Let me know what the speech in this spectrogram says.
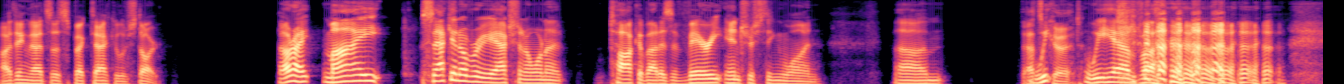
I think that's a spectacular start. All right. My second overreaction I want to talk about is a very interesting one. Um, That's we, good. We have uh,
